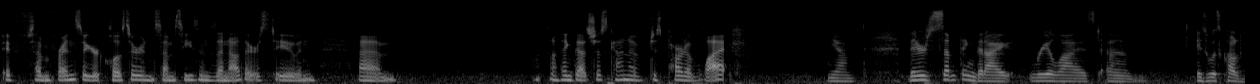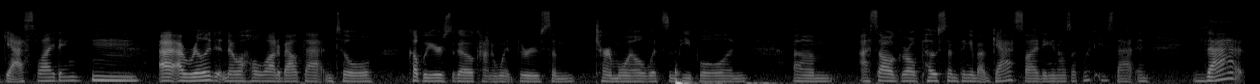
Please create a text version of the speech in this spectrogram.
if some friends are you're closer in some seasons than others too and um, i think that's just kind of just part of life yeah. There's something that I realized um, is what's called gaslighting. mm. I, I really didn't know a whole lot about that until a couple years ago. Kind of went through some turmoil with some people, and um, I saw a girl post something about gaslighting, and I was like, "What is that?" And that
